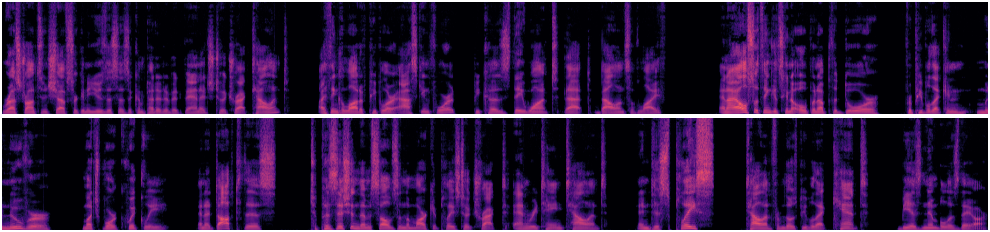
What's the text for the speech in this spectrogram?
restaurants and chefs are going to use this as a competitive advantage to attract talent. I think a lot of people are asking for it because they want that balance of life. And I also think it's going to open up the door for people that can maneuver much more quickly and adopt this to position themselves in the marketplace to attract and retain talent and displace talent from those people that can't be as nimble as they are.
